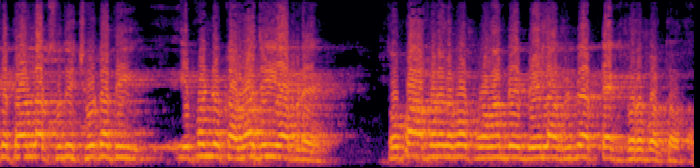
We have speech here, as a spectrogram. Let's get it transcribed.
કે ત્રણ લાખ સુધી છૂટ હતી, એ પણ જો કાઢવા જઈએ આપણે, તો પણ આપણે લગભગ પોણા બે બે લાખ રૂપિયા ટેક્સ ભરવો પડતો હતો.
